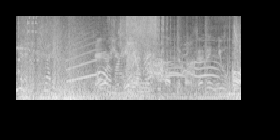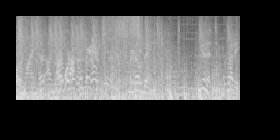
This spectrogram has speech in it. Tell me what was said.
Unit ready. Ore miner under attack. Optimal. Setting new Ore miner under attack. Building. Unit ready.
